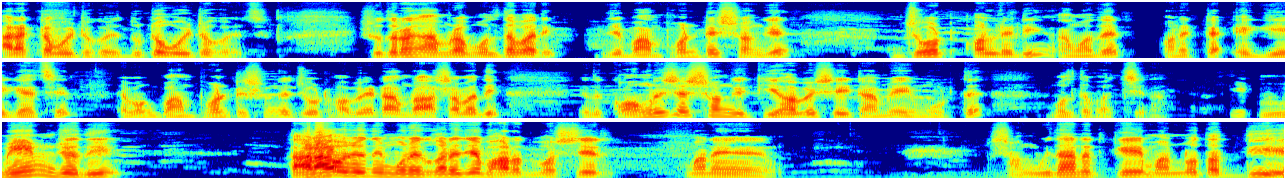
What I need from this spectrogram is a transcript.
আর একটা বৈঠক হয়েছে, দুটো বৈঠক হয়েছে। সুতরাং আমরা বলতে পারি যে বামফ্রন্টের সঙ্গে জোট অলরেডি আমাদের অনেকটা এগিয়ে গেছে এবং বামফ্রন্টের সঙ্গে জোট হবে এটা আমরা আশাবাদী, কিন্তু কংগ্রেসের সঙ্গে কি হবে সেইটা আমি এই মুহূর্তে বলতে পারছি না। মিম যদি, তারাও যদি মনে করে যে ভারতবর্ষের মানে সংবিধানকে মান্যতা দিয়ে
